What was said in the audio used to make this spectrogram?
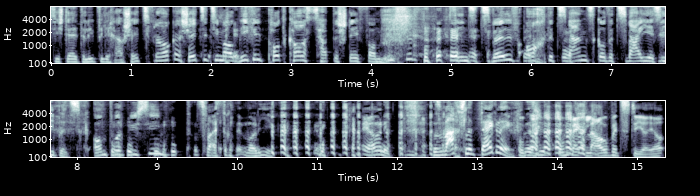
Sie stellen den Leuten vielleicht auch Schätzfragen. Schätzen Sie mal, wie viele Podcasts hat der Stefan Büsser? Sind es 12, 28 oder 72? Antwort Büssi? Das weiss doch nicht mal ich. Keine Ahnung. Das wechselt täglich. Und, und wir glauben es dir, ja.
